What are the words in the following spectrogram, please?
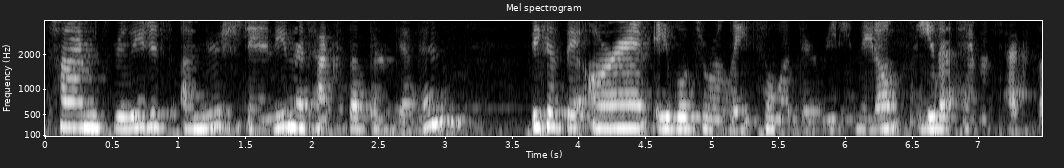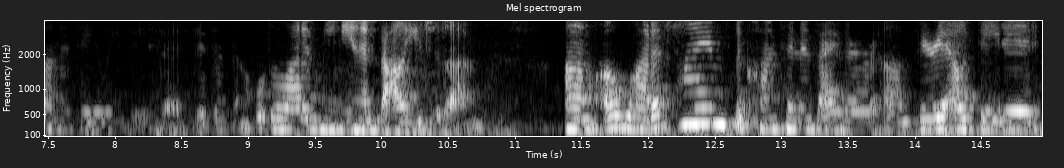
times really just understanding the text that they're given because they aren't able to relate to what they're reading. They don't see that type of text on a daily basis. It doesn't hold a lot of meaning and value to them. Um, a lot of times, the content is either um, very outdated,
